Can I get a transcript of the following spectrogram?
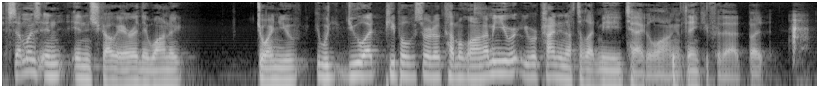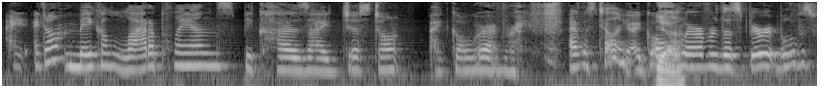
if someone's in, in the Chicago area and they want to join you, would you let people sort of come along? I mean, you were, you were kind enough to let me tag along, and thank you for that. But I, I don't make a lot of plans because I just don't. I go wherever I. I was telling you, I go Yeah. wherever the spirit moves.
